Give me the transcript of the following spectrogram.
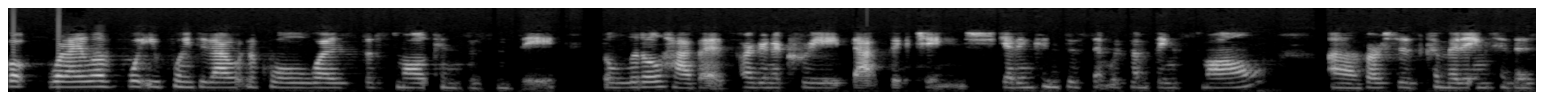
But what I love, what you pointed out, Nicole, was the small consistency. The little habits are going to create that big change. Getting consistent with something small uh, versus committing to this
